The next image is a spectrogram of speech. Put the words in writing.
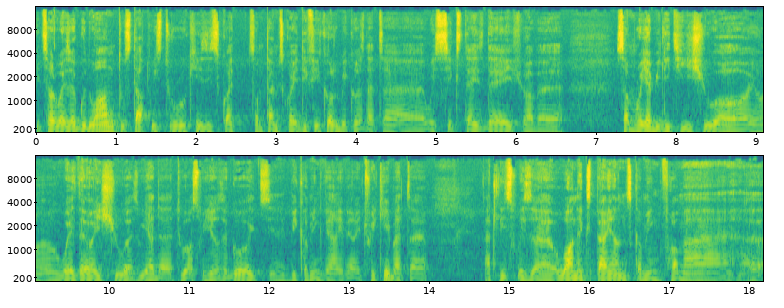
It's always a good one. To start with two rookies is quite sometimes quite difficult because that uh, with six days there, if you have uh, some reliability issue or uh, weather issue, as we had two or three years ago, it's becoming very, very tricky. But at least with uh, one experience coming from uh, uh,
